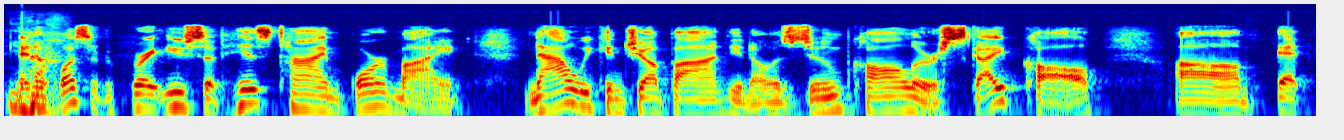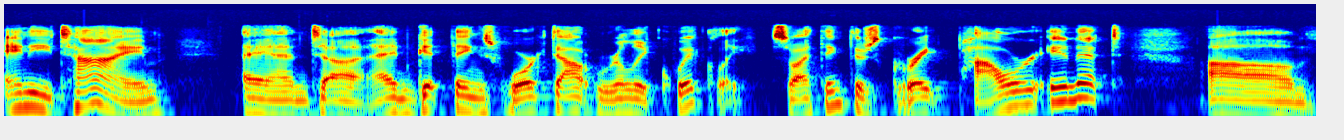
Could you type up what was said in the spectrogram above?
Yeah. And it wasn't a great use of his time or mine. Now we can jump on, you know, a Zoom call or a Skype call um, at any time and uh, and get things worked out really quickly. So I think there's great power in it. Um,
